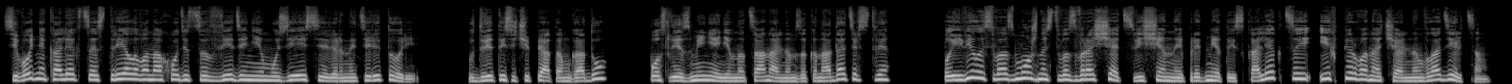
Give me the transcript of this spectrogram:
Сегодня коллекция Стрелова находится в ведении Музея Северной территории. В 2005 году После изменений в национальном законодательстве появилась возможность возвращать священные предметы из коллекции их первоначальным владельцам,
